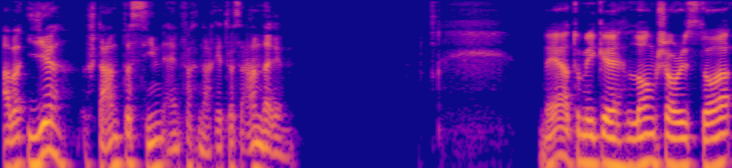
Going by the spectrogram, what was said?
Aber ihr stand der Sinn einfach nach etwas anderem. Naja, to make a long story story,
